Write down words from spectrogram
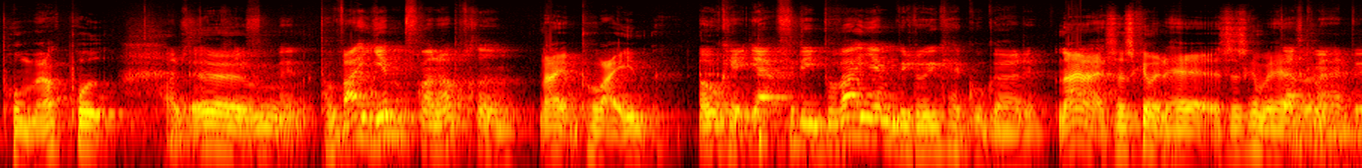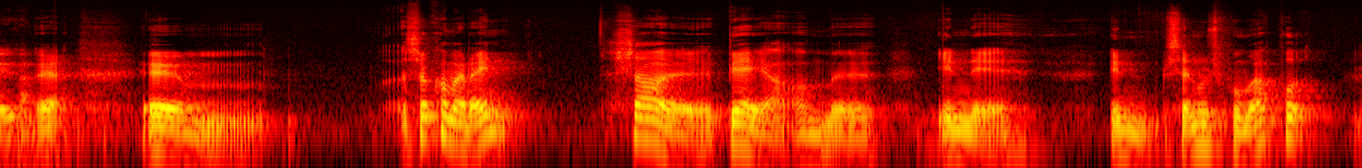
på mørk brød. Hold da kæft, Øhm, mand. På vej hjem fra en optræden? nej, på vej ind. Okay, ja, fordi på vej hjem vil du ikke have kunne gøre det. Nej, nej, så skal man have... Så skal man have Der skal man have bøger. Ja. Øhm, så kommer jeg derind, så øh, beder jeg om øh, en, øh, en sandwich på mørk brød. Mm.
